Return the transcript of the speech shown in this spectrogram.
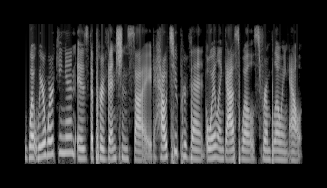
What we're working in is the prevention side, how to prevent oil and gas wells from blowing out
